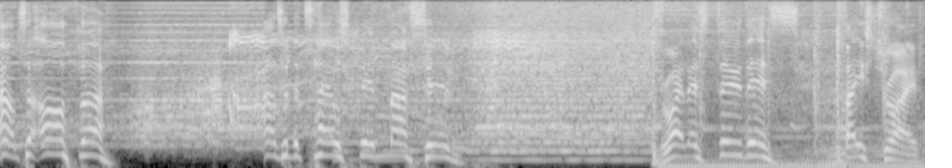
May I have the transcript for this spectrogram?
Out to Arthur. Out to the Tailspin Massive. Right, let's do this. Bass drive.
